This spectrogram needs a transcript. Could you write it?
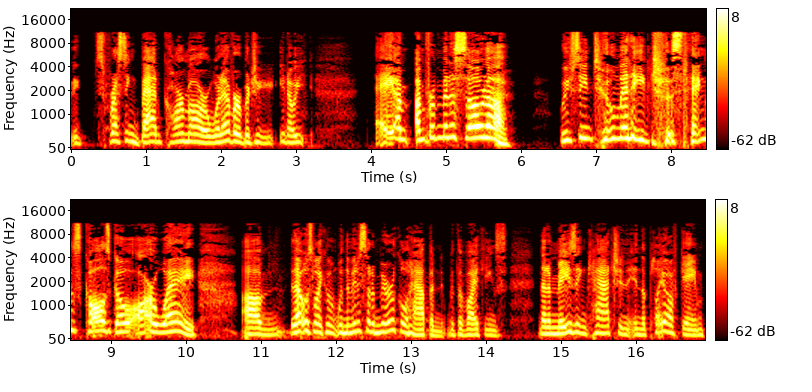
expressing bad karma or whatever, but you you know, hey, I'm I'm from Minnesota. We've seen too many just things calls go our way. Um, that was like when the Minnesota Miracle happened with the Vikings that amazing catch in, in the playoff game,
